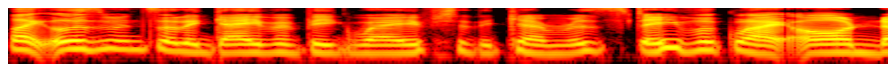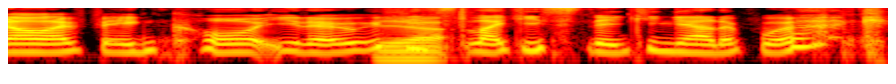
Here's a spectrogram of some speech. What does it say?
like Usman sort of gave a big wave to the cameras. Steve looked like, "Oh no, I've been caught." You know, if Yeah. he's like he's sneaking out of work.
